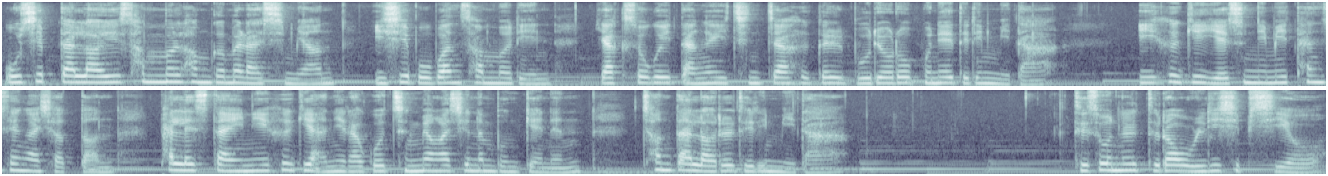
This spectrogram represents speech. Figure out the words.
50달러의 선물 헌금을 하시면 25번 선물인 약속의 땅의 진짜 흙을 무료로 보내드립니다. 이 흙이 예수님이 탄생하셨던 팔레스타인이 흙이 아니라고 증명하시는 분께는 1000달러를 드립니다. 두 손을 들어 올리십시오.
